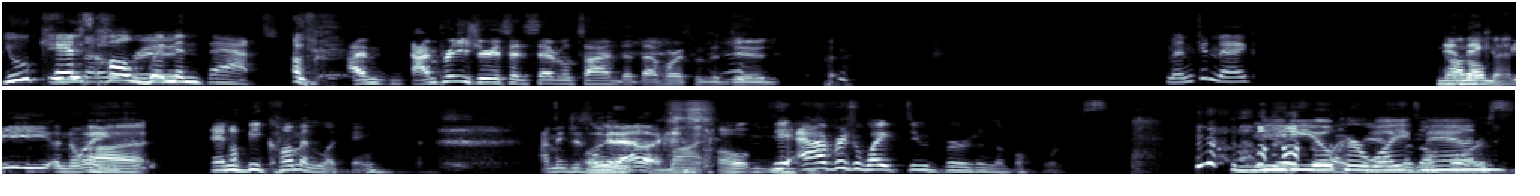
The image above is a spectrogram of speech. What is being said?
You can't so call rude. women that. I'm I'm pretty sure he said several times that that horse was a dude. Men can nag. not and they all can men be annoying. uh, And be common looking. I mean, just look oh at Alex. my- oh The average white dude version of a horse. The Mediocre mediocre white white man man, was a horse.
